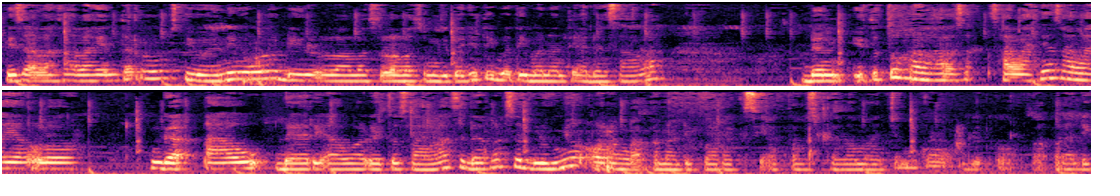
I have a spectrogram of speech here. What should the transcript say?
disalah-salahin terus dibanding lo dilolos-lolosin gitu aja tiba-tiba nanti ada salah. Dan itu tuh hal-hal sa- salahnya salah yang lo nggak tahu dari awal itu salah sedangkan sebelumnya orang nggak pernah dikoreksi atau segala macam kok gitu nggak pernah di,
